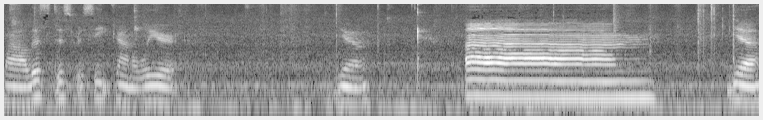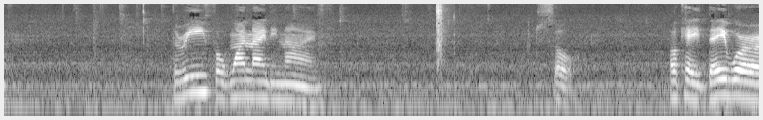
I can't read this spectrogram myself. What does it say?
Wow, this this receipt kind of weird. Yeah. Um. Yeah. Three for one ninety nine. So. Okay, they were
